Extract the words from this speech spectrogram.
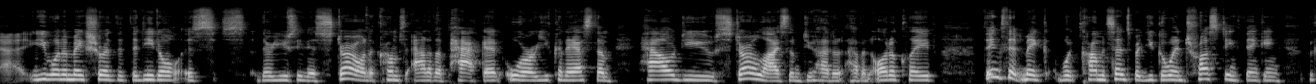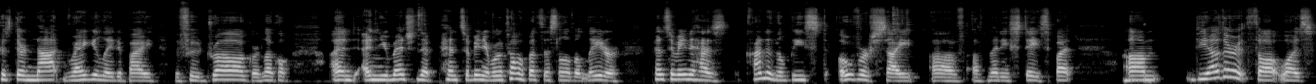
uh, you want to make sure that the needle is they're using is sterile and it comes out of a packet. Or you can ask them, how do you sterilize them? Do you have, a, have an autoclave? Things that make what common sense, but you go in trusting, thinking because they're not regulated by the food, drug, or local. And and you mentioned that Pennsylvania. We're going to talk about this a little bit later. Pennsylvania has kind of the least oversight of, of many states. But mm-hmm. um, the other thought was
